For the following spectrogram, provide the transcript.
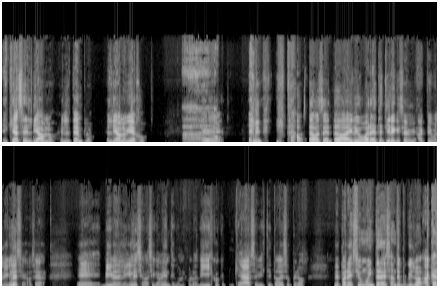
eh, que hace el diablo en el templo, el diablo viejo. Ah, eh, y estaba, sentado ahí le digo, bueno, este tiene que ser activo en la iglesia, o sea, vive de la iglesia básicamente, con, con los discos que, que, hace, viste, y todo eso, pero me pareció muy interesante porque yo acá,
